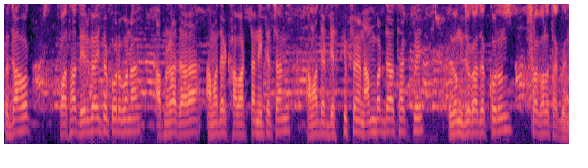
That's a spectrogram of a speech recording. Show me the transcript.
তো যা হোক, কথা দীর্ঘায়িত করব না। আপনারা যারা আমাদের খাবারটা নিতে চান, আমাদের ডেসক্রিপশনে নাম্বার দেওয়া থাকবে এবং যোগাযোগ করুন। সবাই ভালো থাকবেন।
